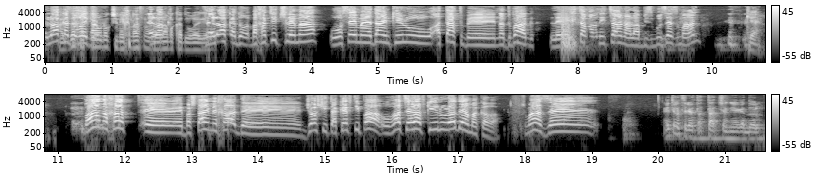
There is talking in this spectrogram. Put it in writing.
זה לא על זה הכדורגל, חתמנו כשנכנסנו זה לא- לעולם הכדורגל. זה לא הכדורגל. מחצית שלמה הוא עושה עם הידיים כאילו עטט בנתב"ג לאיתמר ניצן על הבזבוזי זמן. כן. פעם אחת אה, בשתיים אחד אה, ג'וש התעכב טיפה, הוא רץ אליו כאילו לא יודע מה קרה. שמע, זה... הייתי רוצה להיות הטאט שאני הגדול.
